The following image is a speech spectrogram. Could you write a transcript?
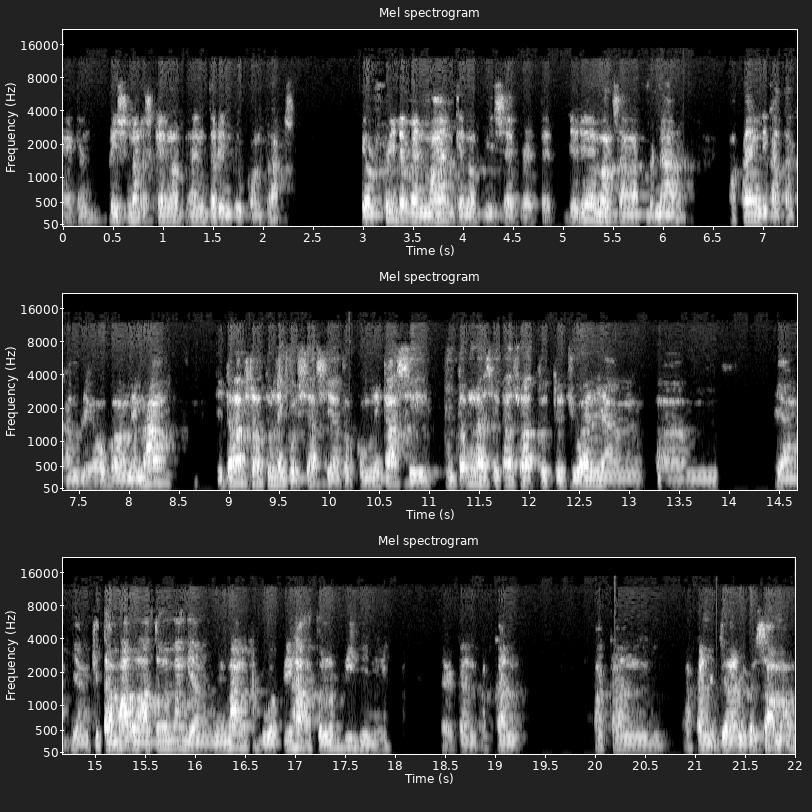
ya kan. Prisoners cannot enter into contracts. Your freedom and mind cannot be separated. Jadi memang sangat benar apa yang dikatakan beliau bahwa memang di dalam suatu negosiasi atau komunikasi untuk menghasilkan suatu tujuan yang um, yang yang kita mau atau memang yang memang kedua pihak atau lebih ini ya kan akan akan akan dijalani bersama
